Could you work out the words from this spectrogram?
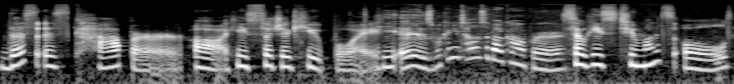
This is Copper. Oh, he's such a cute boy. He is. What can you tell us about Copper? So he's two months old.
